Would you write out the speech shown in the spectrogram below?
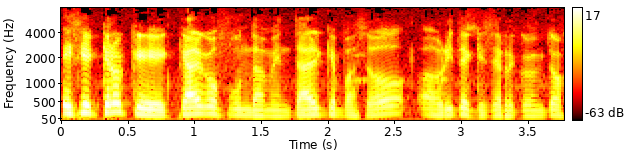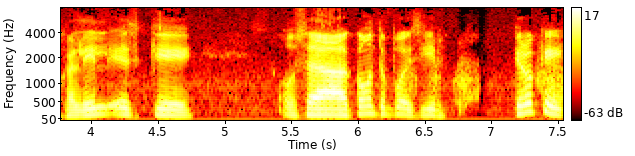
es que creo que, que algo fundamental que pasó ahorita que se reconectó Jalil es que, o sea, ¿cómo te puedo decir? Creo que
